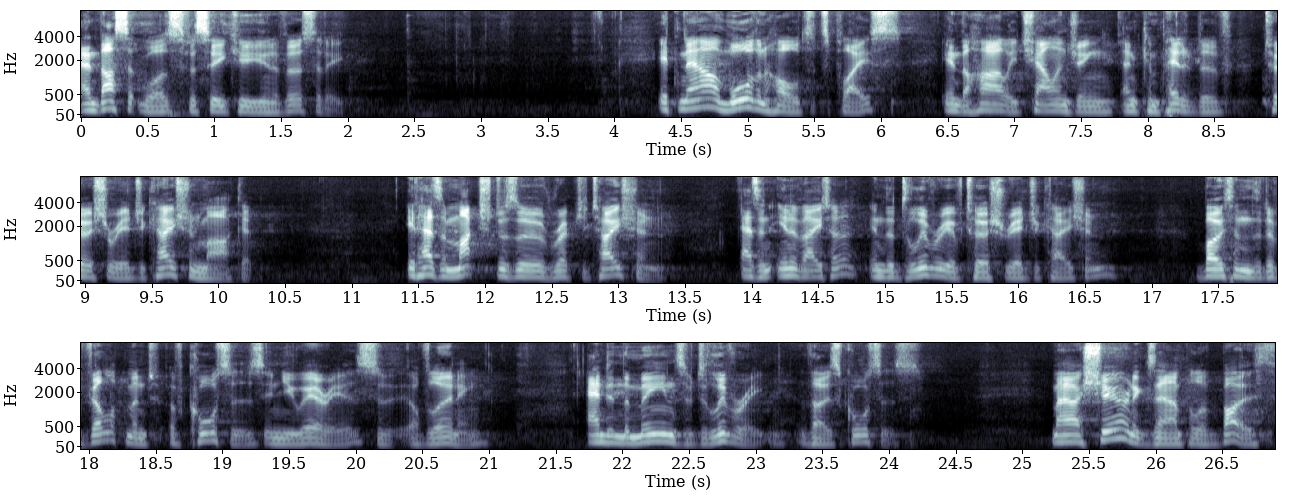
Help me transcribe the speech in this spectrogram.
And thus it was for CQ University. It now more than holds its place in the highly challenging and competitive tertiary education market. It has a much deserved reputation as an innovator in the delivery of tertiary education, both in the development of courses in new areas of learning and in the means of delivering those courses. May I share an example of both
